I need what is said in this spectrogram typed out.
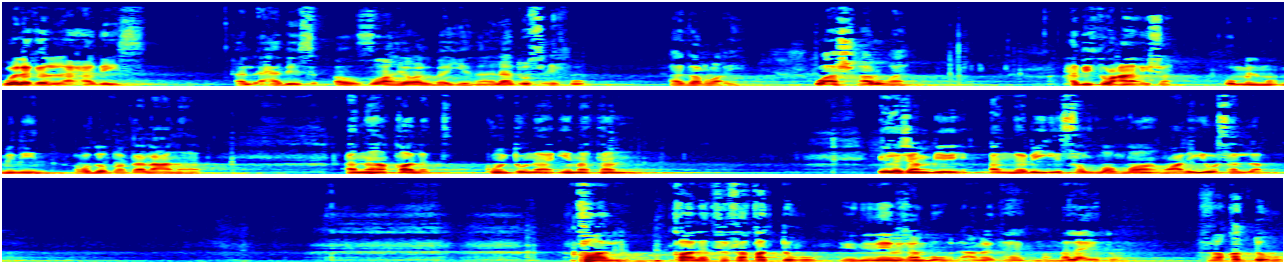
ولكن الأحاديث الأحاديث الظاهرة البينة لا تسعف هذا الرأي. وأشهرها حديث عائشة أم المؤمنين رضي الله تعالى عنها أنها قالت كنت نائمة إلى جنب النبي صلى الله عليه وسلم. قال قالت ففقدته. يعني نايمة جنبه عملت هيك ما لقيته. ففقدته.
